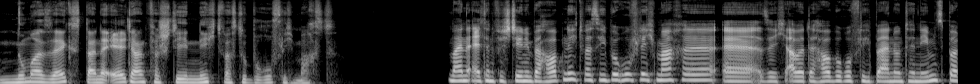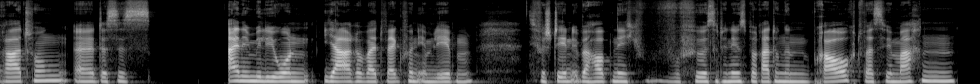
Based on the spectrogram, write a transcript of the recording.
Nummer 6. Deine Eltern verstehen nicht, was du beruflich machst. Meine Eltern verstehen überhaupt nicht, was ich beruflich mache. Äh, also ich arbeite hauptberuflich bei einer Unternehmensberatung. Äh, das ist eine Million Jahre weit weg von ihrem Leben. Sie verstehen überhaupt nicht, wofür es Unternehmensberatungen braucht, was wir machen.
